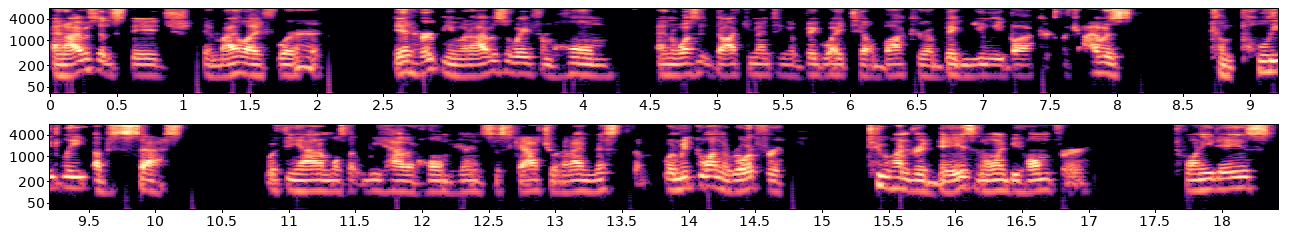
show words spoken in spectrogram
And I was at a stage in my life where it hurt me when I was away from home and wasn't documenting a big whitetail buck or a big muley buck. Or, Like I was completely obsessed with the animals that we have at home here in Saskatchewan, and I missed them. When we'd go on the road for 200 days and only be home for 20 days,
